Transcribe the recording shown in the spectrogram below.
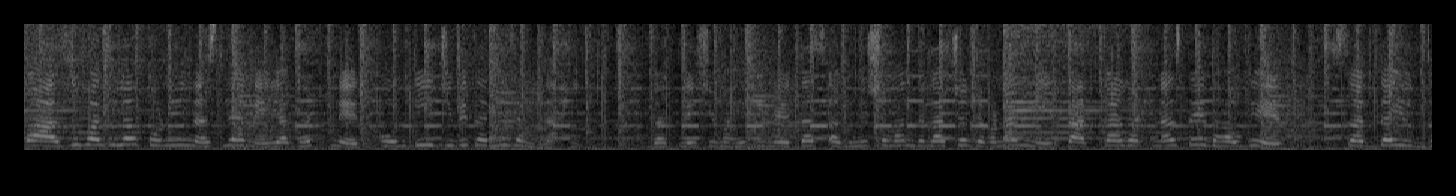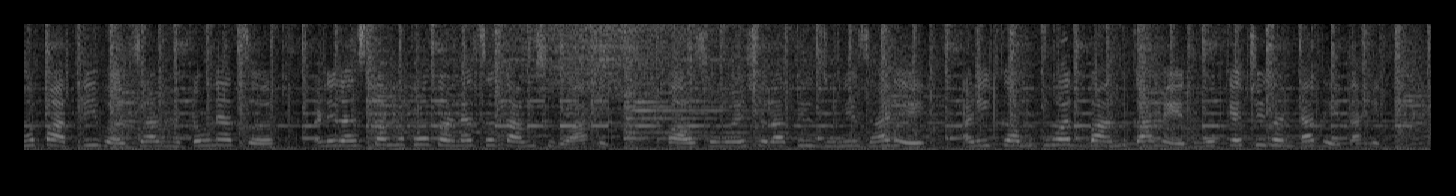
व आजूबाजूला कोणीही नसल्याने या घटनेत कोणतीही जीवितहानी झाली नाही. घटनेची माहिती मिळताच अग्निशमन दलाच्या जवानांनी तात्काळ घटनास्थळी धाव घेत सध्या युद्ध पातळीवर झाड हटवण्याचं आणि रस्ता मोकळा करण्याचं काम सुरू आहे. पावसामुळे शहरातील जुनी झाडे आणि कमकुवत बांधकामे धोक्याची घंटा देत आहेत.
